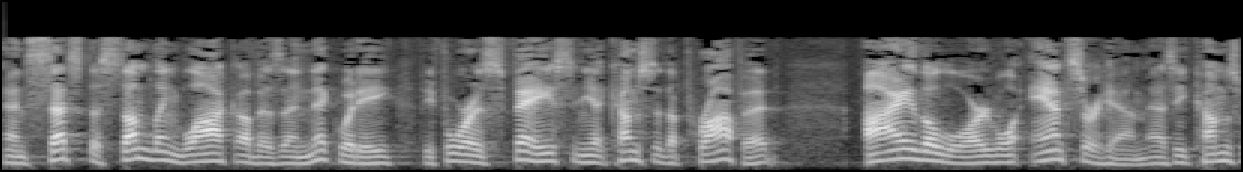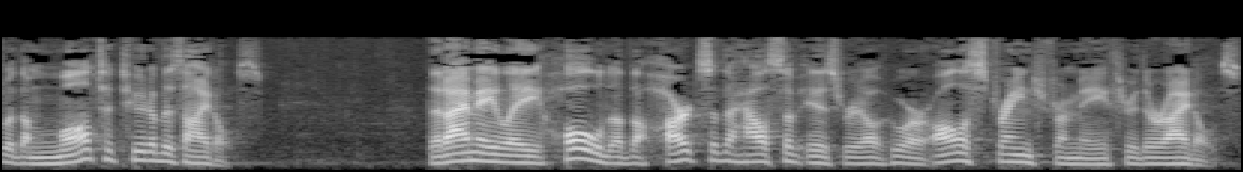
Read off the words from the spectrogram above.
and sets the stumbling block of his iniquity before his face, and yet comes to the prophet, I, the Lord, will answer him as he comes with a multitude of his idols, that I may lay hold of the hearts of the house of Israel, who are all estranged from me through their idols.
